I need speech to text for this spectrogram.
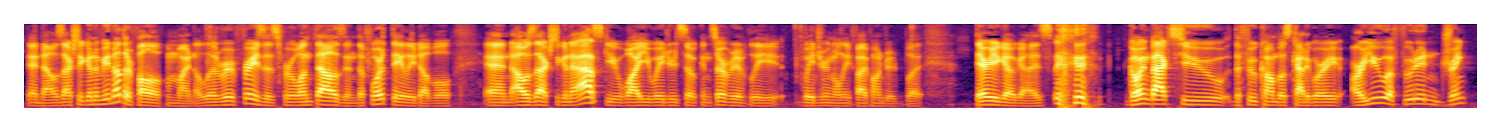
And that was actually going to be another follow up of mine. Illiterate phrases for 1,000, the fourth daily double. And I was actually going to ask you why you wagered so conservatively, wagering only 500. But there you go, guys. Going back to the food combos category, are you a food and drink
